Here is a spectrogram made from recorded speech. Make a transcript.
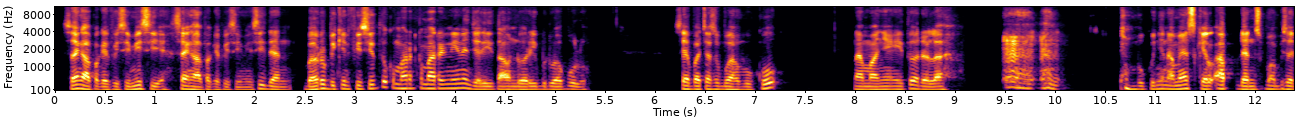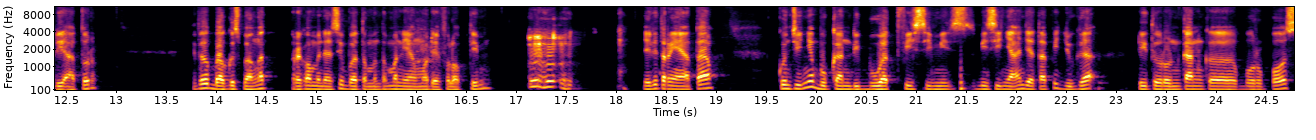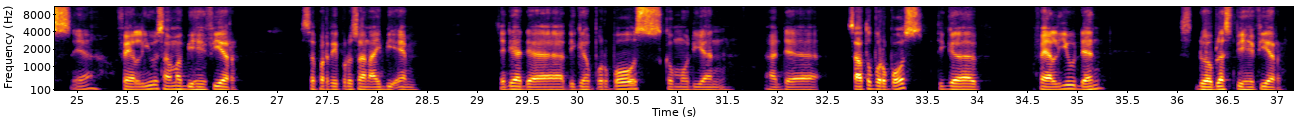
saya nggak pakai visi misi ya, saya nggak pakai visi misi dan baru bikin visi itu kemarin-kemarin ini jadi tahun 2020. Saya baca sebuah buku, namanya itu adalah bukunya namanya Scale Up dan semua bisa diatur. Itu bagus banget, rekomendasi buat teman-teman yang mau develop tim. jadi ternyata kuncinya bukan dibuat visi misinya aja, tapi juga diturunkan ke purpose ya value sama behavior seperti perusahaan IBM jadi ada tiga purpose kemudian ada satu purpose tiga value dan 12 behavior.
